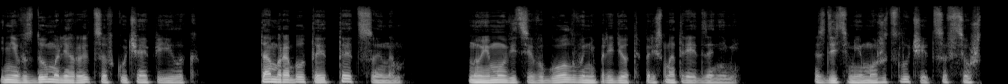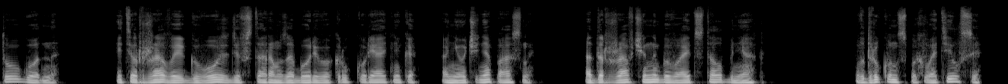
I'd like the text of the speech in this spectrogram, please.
и не вздумали рыться в куче опилок. Там работает Тед с сыном, но ему ведь и в голову не придет присмотреть за ними. С детьми может случиться все, что угодно. Эти ржавые гвозди в старом заборе вокруг курятника, они очень опасны. А до ржавчины бывает столбняк. Вдруг он спохватился,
